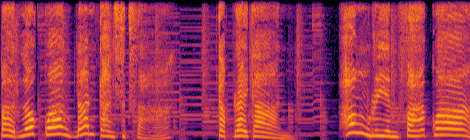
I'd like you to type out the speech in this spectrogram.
เปิดโลกกว้างด้านการศึกษา กับรายการ ห้องเรียนฟ้ากว้าง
